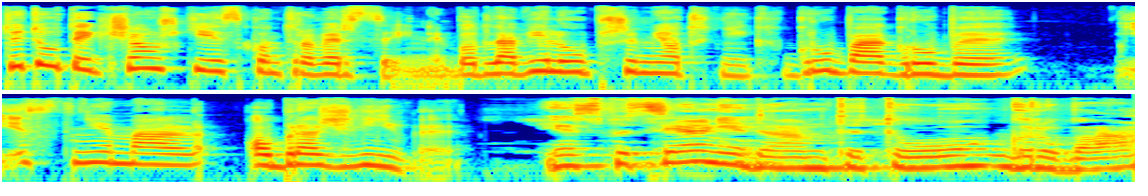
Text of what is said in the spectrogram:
Tytuł tej książki jest kontrowersyjny, bo dla wielu przymiotnik gruba, gruby jest niemal obraźliwy. Ja specjalnie dałam tytuł gruba,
